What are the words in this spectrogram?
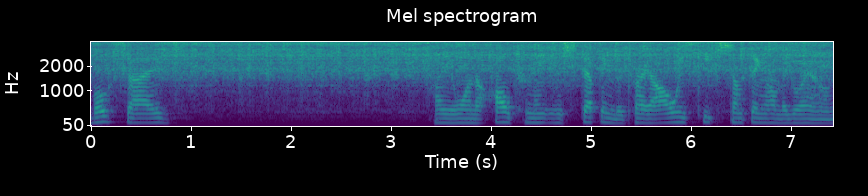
both sides how you want to alternate your stepping to try to always keep something on the ground.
